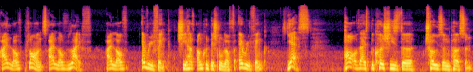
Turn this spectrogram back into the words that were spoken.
I love plants. I love life. I love everything. She has unconditional love for everything. Yes, part of that is because she's the chosen person,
